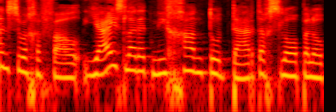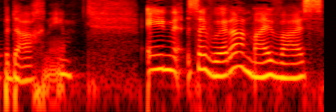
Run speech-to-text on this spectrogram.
in so 'n geval juis laat dit nie gaan tot 30 slaap hulle op 'n dag nie. En sy woorde aan my was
